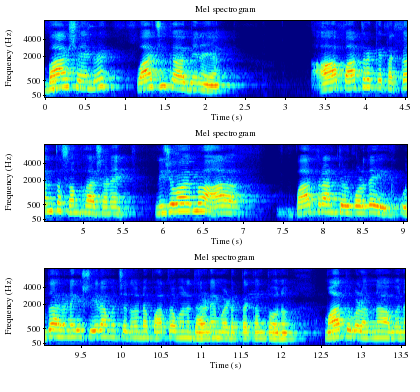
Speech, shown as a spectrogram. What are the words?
ಭಾಷೆ ಅಂದರೆ ವಾಚಿಕ ಅಭಿನಯ. ಆ ಪಾತ್ರಕ್ಕೆ ತಕ್ಕಂಥ ಸಂಭಾಷಣೆ. ನಿಜವಾಗ್ಲೂ ಆ ಪಾತ್ರ ಅಂತ ತಿಳ್ಕೊಳ್ಳದೆ ಉದಾಹರಣೆಗೆ ಶ್ರೀರಾಮಚಂದ್ರನ ಪಾತ್ರವನ್ನು ಧಾರಣೆ ಮಾಡಿರ್ತಕ್ಕಂಥವನು. ಮಾತುಗಳನ್ನು ಅವನ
